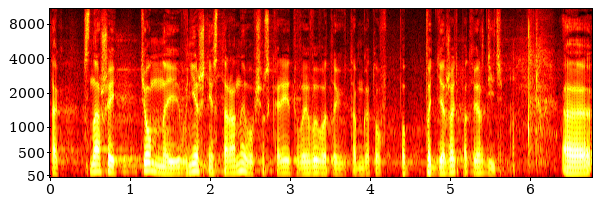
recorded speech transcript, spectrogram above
так с нашей темной внешней стороны, в общем, скорее твои выводы там готов поддержать, подтвердить. Э,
